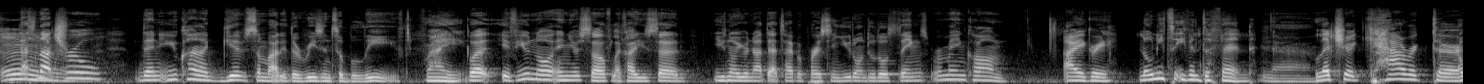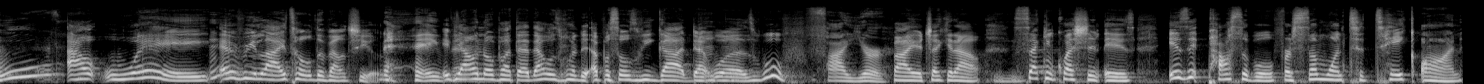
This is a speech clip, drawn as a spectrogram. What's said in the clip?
that's not Mm. true, then you kind of give somebody the reason to believe. Right. But if you know in yourself, like how you said, you know you're not that type of person, you don't do those things, remain calm. I agree. No need to even defend. Nah. Let your character outweigh mm-hmm. every lie told about you. If y'all don't know about that, that was one of the episodes we got that mm-hmm. was woo Fire. fire. Check it out. Mm-hmm. Second question is Is it possible for someone to take on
